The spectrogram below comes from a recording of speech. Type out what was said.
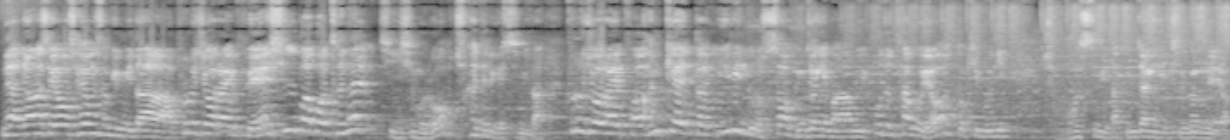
네, 안녕하세요. 서영석입니다. 푸르지오 라이프의 실버 버튼을 진심으로 축하드리겠습니다. 푸르지오 라이프와 함께했던 1인으로서 굉장히 마음이 뿌듯하고요. 또 기분이 좋습니다. 굉장히 즐겁네요.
